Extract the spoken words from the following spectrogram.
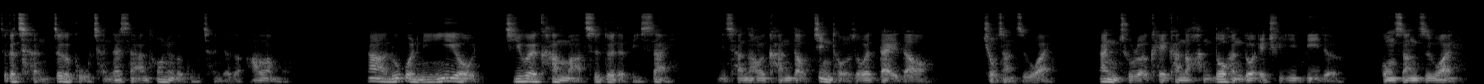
这个城，这个古城在 San Antonio 的古城叫做 Alamo。那如果你有机会看马刺队的比赛，你常常会看到镜头的时候会带到球场之外。那你除了可以看到很多很多 HEB 的工商之外，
